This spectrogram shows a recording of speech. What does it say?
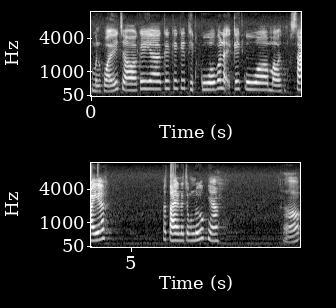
mình khuấy cho cái ờ, cái cái cái thịt cua với lại cái cua mà xay á, nó tan ra trong nước nha. Đó.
